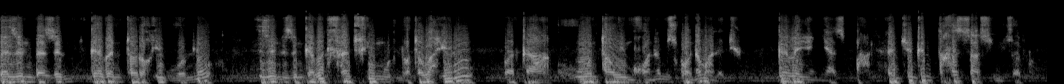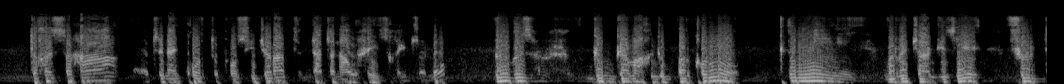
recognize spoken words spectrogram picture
በዝን በዝን ገበን ተረኪብዎ ኣሎ እዝን እዝን ገበን ፈፂሙ ኣሎ ተባሂሉ በቃ እወንታዊ ምኮነ ምስ ኮነ ማለት እዩ ገበኘኛ ዝብሃል ሕጂ ግን ተከሳሲ እዩ ዘሎ ተከሲ ካዓ እቲ ናይ ኮርት ፕሮሲጀራት እንዳተናወሐ እዩ ዝከይድ ዘሎ ብብዝሕ ግምገማ ክግበር ከሎ ቅድሚ ምርጫ ግዜ ፍርዲ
